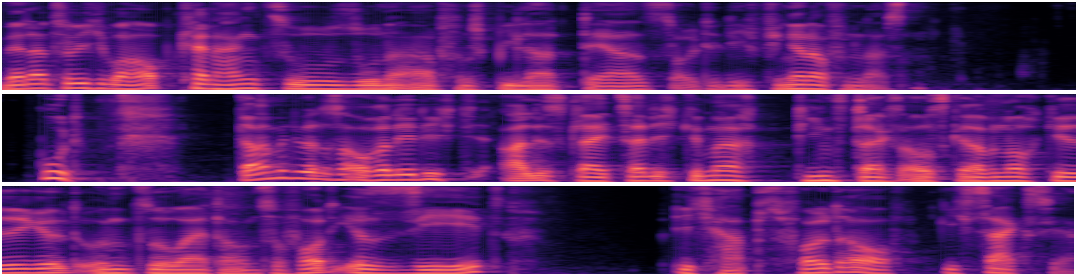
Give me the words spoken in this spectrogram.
Wer natürlich überhaupt keinen Hang zu so einer Art von Spiel hat, der sollte die Finger davon lassen. Gut, damit wird es auch erledigt, alles gleichzeitig gemacht, Dienstagsausgabe noch geregelt und so weiter und so fort. Ihr seht, ich hab's voll drauf. Ich sag's ja.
